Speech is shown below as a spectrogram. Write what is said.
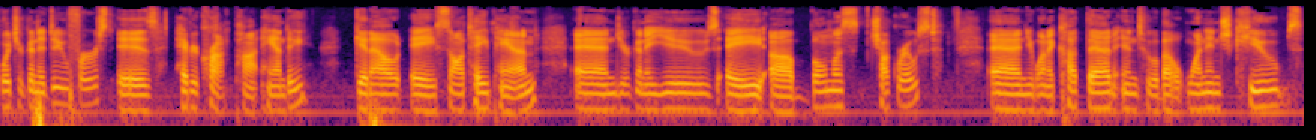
what you're going to do first is have your crock pot handy. Get out a saute pan, and you're going to use a uh, boneless chuck roast. And you want to cut that into about one inch cubes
